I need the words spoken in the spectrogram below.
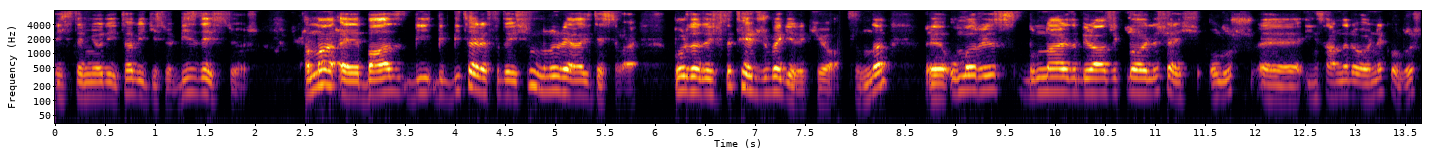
İstemiyor değil tabii ki istiyor. Biz de istiyoruz. Ama e, bazı bir, bir, bir tarafı da işin bunun realitesi var. Burada da işte tecrübe gerekiyor aslında. E, umarız bunlar da birazcık böyle şey olur. E, insanlara örnek olur.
